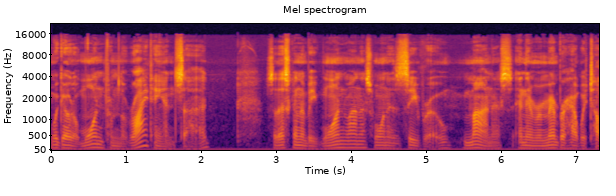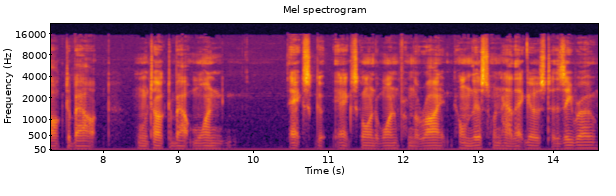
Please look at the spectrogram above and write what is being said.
we go to 1 from the right hand side, so that's going to be 1 minus 1 is 0 minus, and then remember how we talked about when we talked about 1 x, x going to 1 from the right on this one, how that goes to 0.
